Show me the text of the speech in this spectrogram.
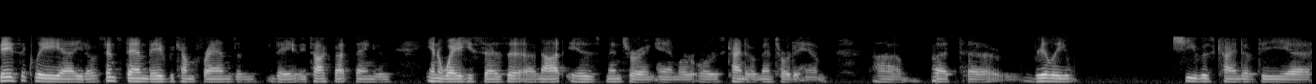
basically, uh, you know, since then they've become friends and they, they talk about things. And in a way, he says uh, Anat is mentoring him or, or is kind of a mentor to him. Um, but uh, really, she was kind of the,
